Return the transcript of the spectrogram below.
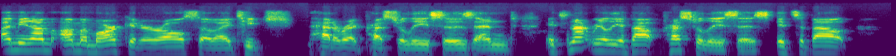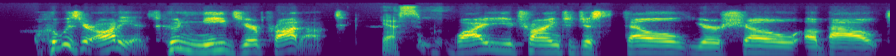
I mean, I'm I'm a marketer also. I teach how to write press releases, and it's not really about press releases. It's about who is your audience? Who needs your product? Yes. Why are you trying to just sell your show about,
